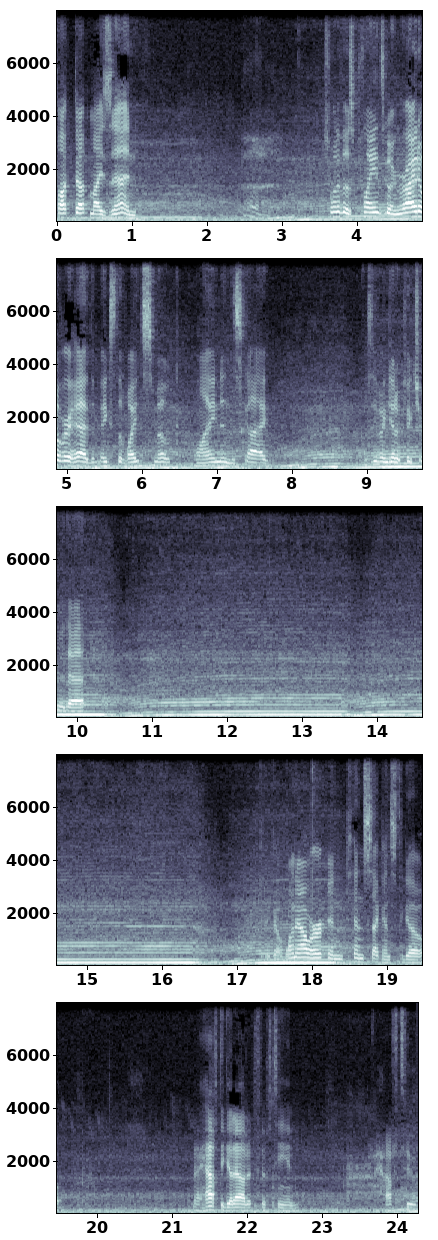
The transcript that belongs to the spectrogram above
fucked up my zen. It's one of those planes going right overhead that makes the white smoke line in the sky. Let's see if I can get a picture of that. I got one hour and 10 seconds to go. And I have to get out at 15. Have to.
